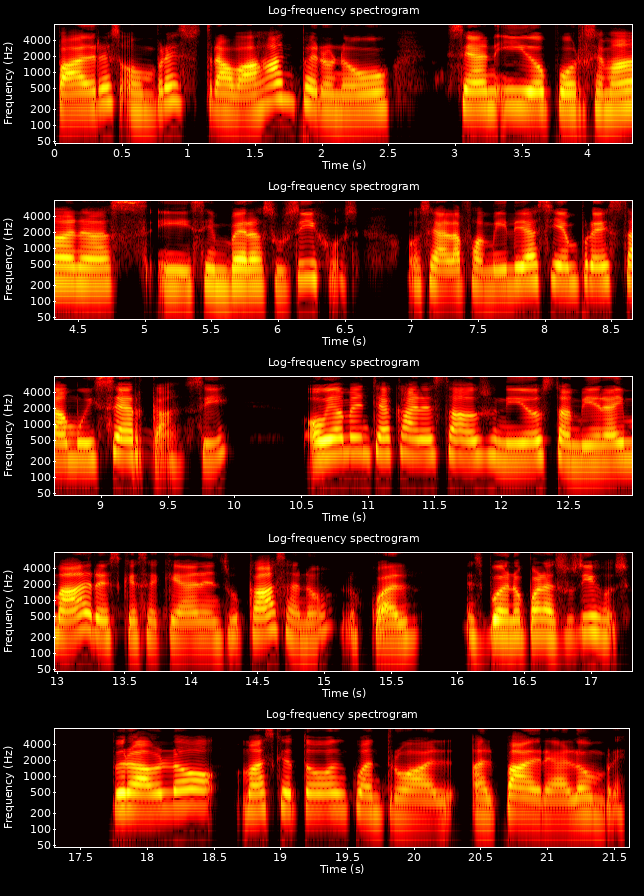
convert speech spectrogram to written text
padres hombres trabajan, pero no se han ido por semanas y sin ver a sus hijos. O sea, la familia siempre está muy cerca, ¿sí? Obviamente acá en Estados Unidos también hay madres que se quedan en su casa, ¿no? Lo cual es bueno para sus hijos. Pero hablo más que todo en cuanto al, al padre, al hombre.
